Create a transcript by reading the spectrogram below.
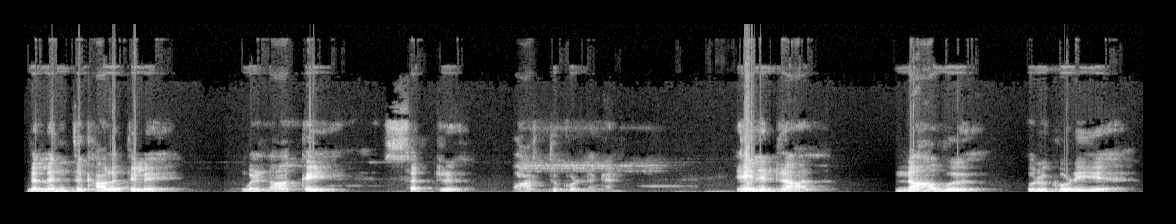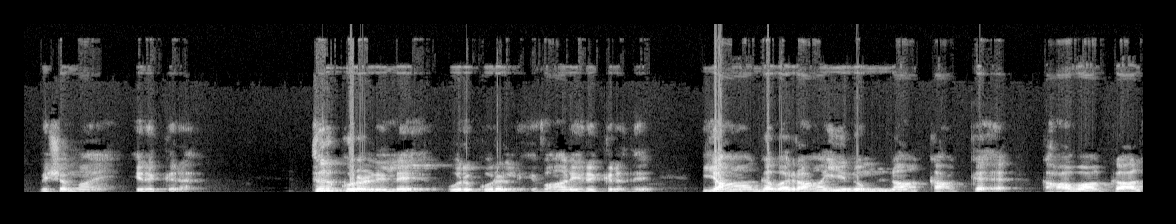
இந்த லென்த் காலத்திலே உங்கள் நாக்கை சற்று பார்த்து கொள்ளுங்கள். ஏனென்றால் நாவு ஒரு கொடிய விஷமாய் இருக்கிறது. திருக்குறளிலே ஒரு குறள் இவ்வாறு இருக்கிறது. யாகவராயினும் நாக்காக்க காவாக்கால்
